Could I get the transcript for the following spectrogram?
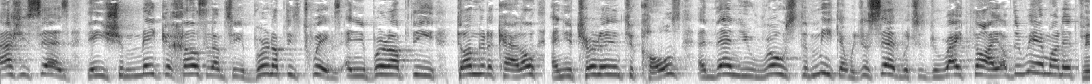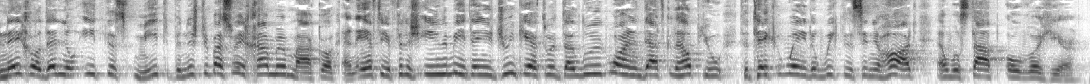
Rashi says that you should make a chalsalam, so you burn up these twigs and you burn up the dung of the cattle and you turn it into coals and then you roast the meat that we just said, which is the right thigh of the ram on it. Then you'll eat this meat. And after you finish eating the meat, then you drink afterwards diluted wine, and that's going to help you to take away the weakness in your heart. And we'll stop over here.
